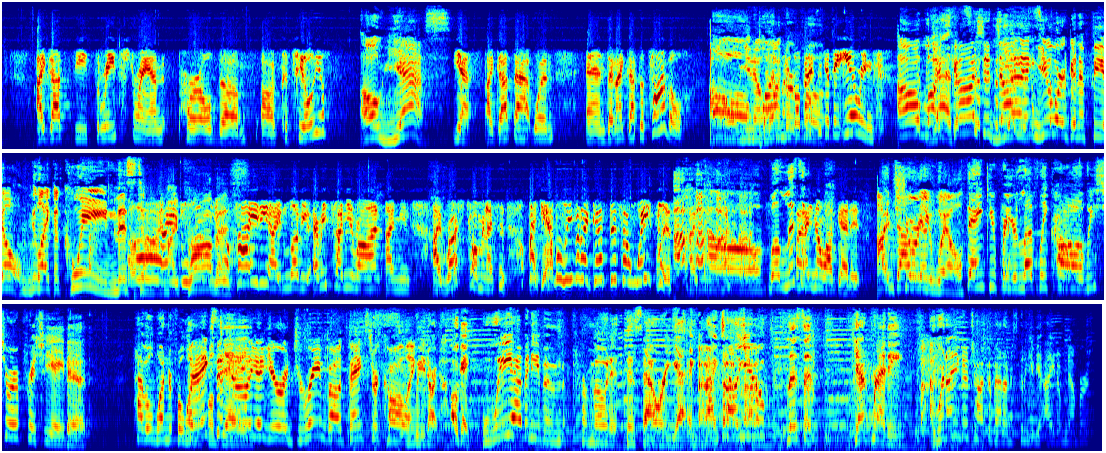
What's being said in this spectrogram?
I got the three strand pearl the uh, cotillion. Oh, yes. Yes, I got that one, and then I got the toggle. Oh, you know So I'm going to go back to get the earrings. Oh my Yes. gosh, Adalia, Yes. you are going to feel like a queen this Oh, time. I, I, love promise. you, Heidi. I love you. Every time you're on, I mean, I rushed home and I said, I can't believe it. I got this on wait list. I mean, Oh, well, listen. but I know I'll get it. I'm Adalia, sure you will. Thank you for your lovely call. We sure appreciate it. Have a wonderful, wonderful Thanks, day. Adalia. You're a dreamboat. Thanks for calling. Sweetheart. Okay, we haven't even promoted this hour yet. And can I tell you? listen, get ready. We're not even going to talk about, it. I'm just going to give you item numbers.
